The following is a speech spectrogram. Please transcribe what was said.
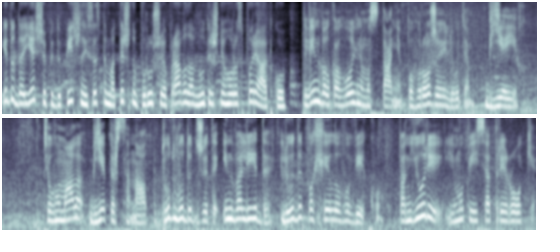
І додає, що підопічний систематично порушує правила внутрішнього розпорядку. Він в алкогольному стані погрожує людям, б'є їх. Цього мало б'є персонал. Тут будуть жити інваліди, люди похилого віку. Пан Юрій йому 53 роки.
